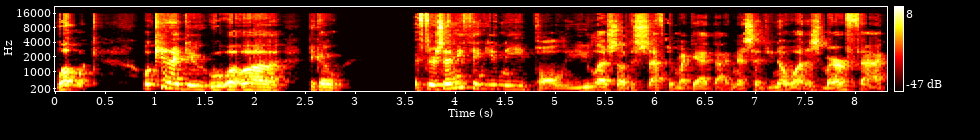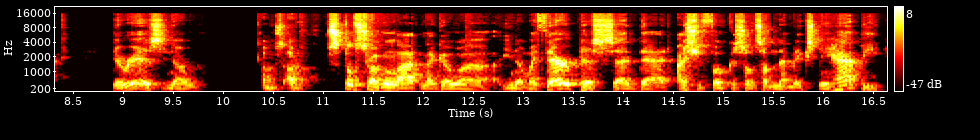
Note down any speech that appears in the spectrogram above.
"What what, what can I do?" Uh, they go, "If there's anything you need, Paul, you let us know." This is after my dad died, and I said, "You know what? As a matter of fact, there is. You know, I'm I'm still struggling a lot, and I go, uh, you know, my therapist said that I should focus on something that makes me happy."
